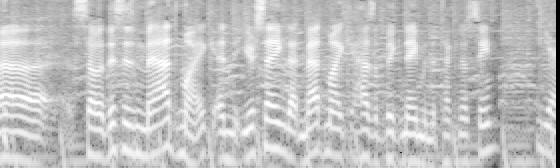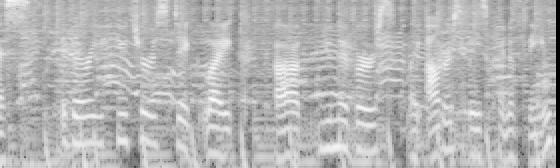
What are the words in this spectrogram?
Uh, so this is Mad Mike, and you're saying that Mad Mike has a big name in the techno scene? Yes, a very futuristic, like uh, universe, like outer space kind of theme.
